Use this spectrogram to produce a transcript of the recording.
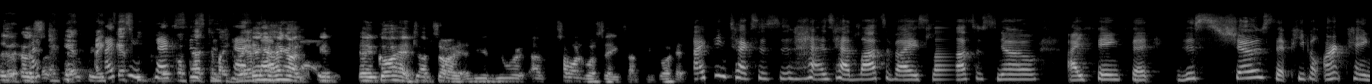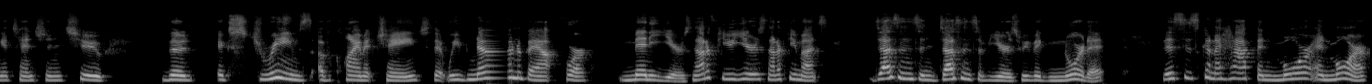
guess, I guess we go back to my hang, hang on. It, uh, go ahead. I'm sorry. You, you were uh, someone was saying something. Go ahead. I think Texas has had lots of ice, lots of snow. I think that this shows that people aren't paying attention to the extremes of climate change that we've known about for many years, not a few years, not a few months, dozens and dozens of years. We've ignored it this is going to happen more and more.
